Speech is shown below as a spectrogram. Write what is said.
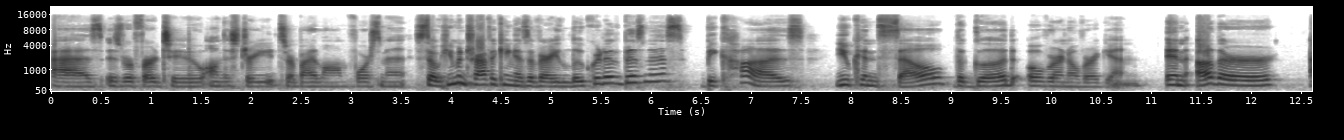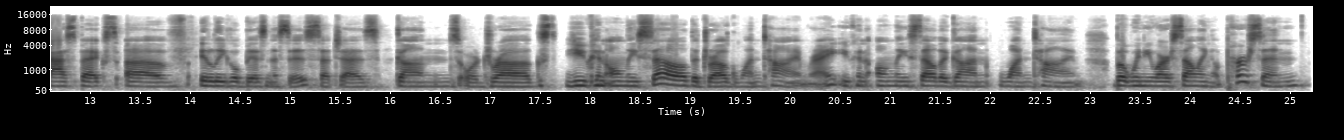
as is referred to on the streets or by law enforcement. So human trafficking is a very lucrative business because you can sell the good over and over again. In other aspects of illegal businesses, such as guns or drugs, you can only sell the drug one time, right? You can only sell the gun one time. But when you are selling a person,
